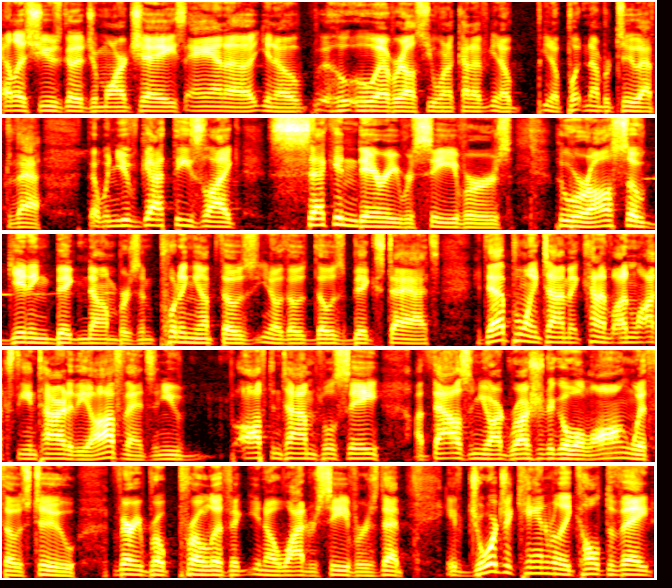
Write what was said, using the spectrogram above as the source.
LSU's got a Ja'Marr Chase and a, you know, wh- whoever else you want to kind of, you know, you know, put number two after that, that when you've got these like secondary receivers who are also getting big numbers and putting up those, you know, those those big stats, at that point in time, it kind of unlocks the entirety of the offense and you oftentimes we'll see a thousand yard rusher to go along with those two very prolific, you know, wide receivers. That if Georgia can really cultivate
